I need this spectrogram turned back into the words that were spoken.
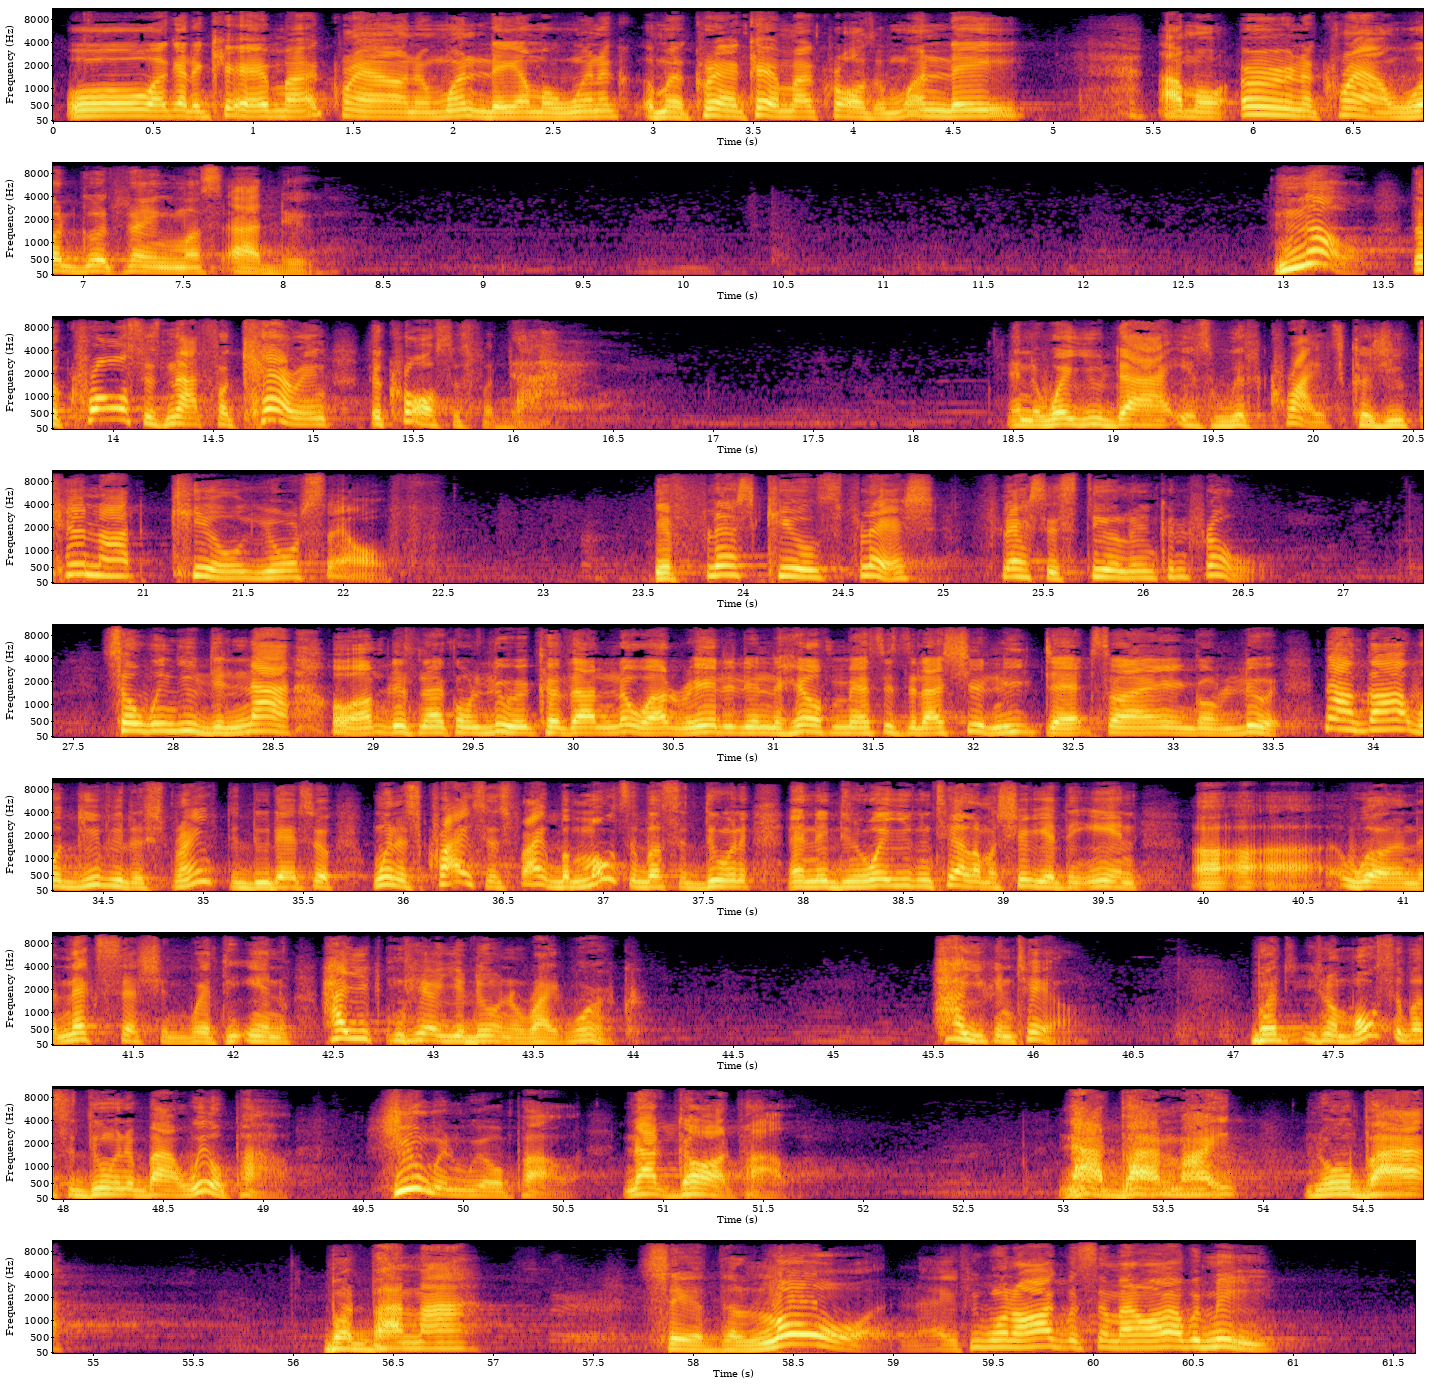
Oh, I got to carry my crown, and one day I'm gonna win a. I'm to carry my cross, and one day I'm to earn a crown. What good thing must I do? No, the cross is not for carrying, the cross is for dying. And the way you die is with Christ because you cannot kill yourself. If flesh kills flesh, flesh is still in control. So when you deny, oh, I'm just not going to do it because I know I read it in the health message that I shouldn't eat that, so I ain't going to do it. Now, God will give you the strength to do that. So when it's crisis, right? But most of us are doing it. And the way you can tell, I'm going to show you at the end, uh, uh, uh well, in the next session, we're at the end, how you can tell you're doing the right work. How you can tell. But, you know, most of us are doing it by willpower, human willpower, not God power. Not by might, nor by, but by my saith the Lord. Now, if you want to argue with somebody, don't argue with me.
